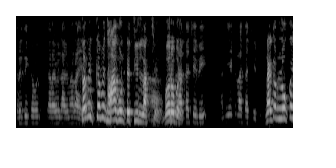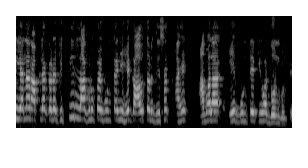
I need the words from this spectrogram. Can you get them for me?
खरेदी क- करावी लागणार आहे. कमीत कमी दहा गुंठे तीन लाखचे. हा, तीन बरोबर लाखाचे बी आणि एक लाखाचे बी. नाहीतर लोक येणार आपल्याकडे की तीन लाख रुपये गुंठ्यानी हे गाव तर दिसत आहे. आम्हाला एक गुंठे किंवा दोन गुंठे.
